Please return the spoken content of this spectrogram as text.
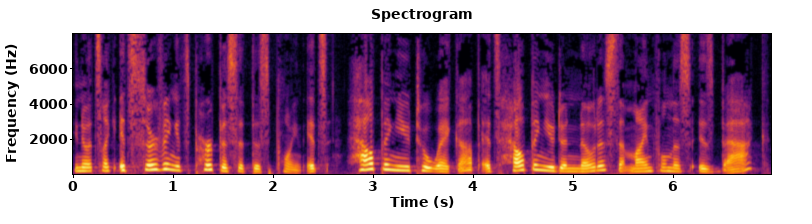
You know, it's like it's serving its purpose at this point. It's helping you to wake up, it's helping you to notice that mindfulness is back.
